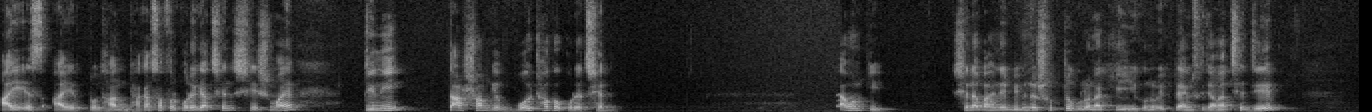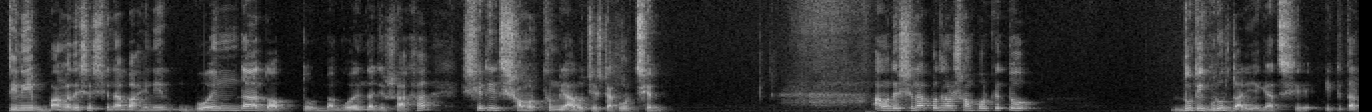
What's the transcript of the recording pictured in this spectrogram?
আইএসআই এর প্রধান ঢাকা সফর করে গেছেন, সে সময়ে তিনি তার সঙ্গে বৈঠকও করেছেন। এমনকি সেনাবাহিনীর বিভিন্ন সূত্রগুলো নাকি ইকোনমিক টাইমসকে জানাচ্ছে যে তিনি বাংলাদেশের সেনাবাহিনীর গোয়েন্দা দপ্তর বা গোয়েন্দা যে শাখা, সেটির সমর্থন নিয়ে আরও চেষ্টা করছেন। আমাদের সেনাপ্রধান সম্পর্কে তো দুটি গ্রুপ দাঁড়িয়ে গেছে। একটি তার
